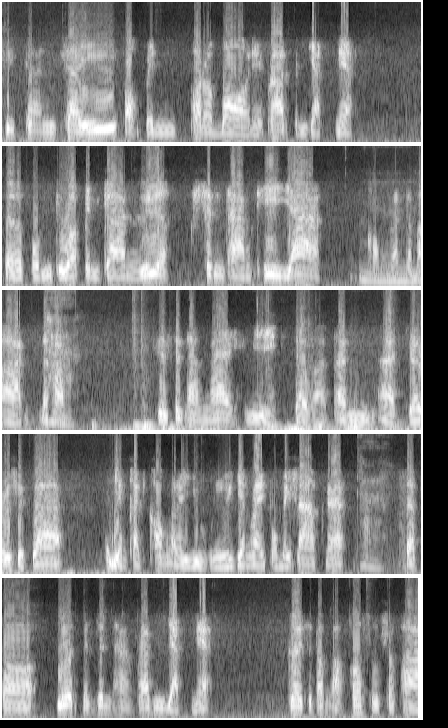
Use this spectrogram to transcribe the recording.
คือการใช้ออกเป็นพรบเนี่ยพระราชบัญญัติเนี่ยเออผมถือว่าเป็นการเลือกเส้นทางที่ยากของรัฐบาลนะครับค่ะคือเส้นทางง่ายมี แต่ว่าท่านอาจจะรู้สึกว่ายังขัดข้องอะไรอยู่หรืออย่างไรผมไม่ทราบนะค่ะแต่พอเลือกเป็นเส้นทางพระราชบัญญัติเนี่ย ก็จะต้องเอาเข้าสู่สภา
